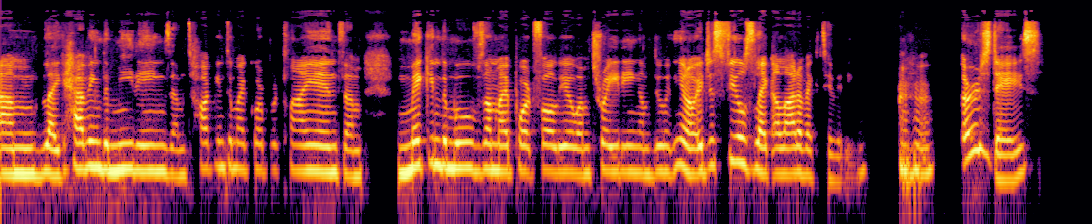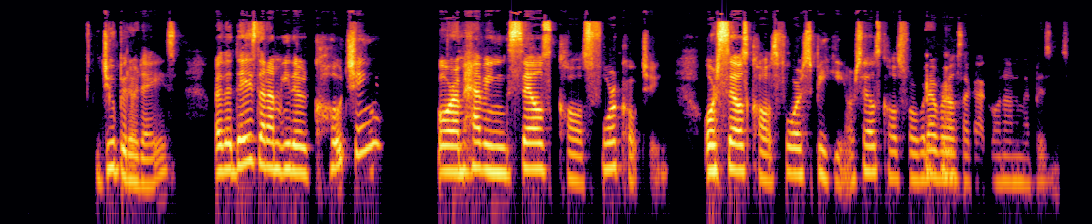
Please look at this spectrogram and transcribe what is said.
I'm like having the meetings. I'm talking to my corporate clients. I'm making the moves on my portfolio. I'm trading. I'm doing, you know, it just feels like a lot of activity. Mm-hmm. Thursdays, Jupiter days, are the days that I'm either coaching or I'm having sales calls for coaching or sales calls for speaking or sales calls for whatever mm-hmm. else I got going on in my business.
